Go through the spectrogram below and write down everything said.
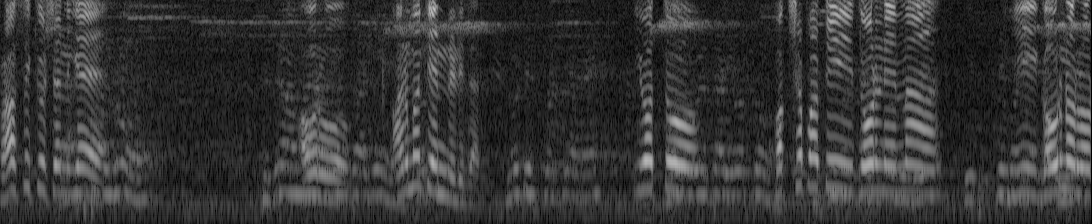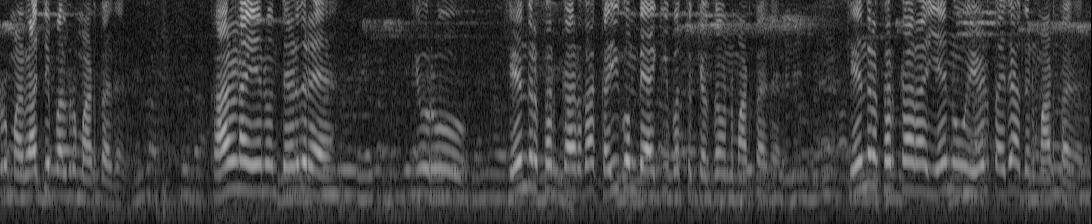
ಪ್ರಾಸಿಕ್ಯೂಷನ್ಗೆ ಅವರು ಅನುಮತಿಯನ್ನು ನೀಡಿದ್ದಾರೆ. ಇವತ್ತು ಪಕ್ಷಪಾತಿ ಧೋರಣೆಯನ್ನು ಈ ಗವರ್ನರ್ ಅವರು ರಾಜ್ಯಪಾಲರು ಮಾಡ್ತಾ ಇದ್ದಾರೆ. ಕಾರಣ ಏನು ಅಂತ ಹೇಳಿದ್ರೆ ಇವರು ಕೇಂದ್ರ ಸರ್ಕಾರದ ಕೈಗೊಂಬೆ ಆಗಿ ಇವತ್ತು ಕೆಲಸವನ್ನು ಮಾಡ್ತಾ ಇದ್ದಾರೆ. ಕೇಂದ್ರ ಸರ್ಕಾರ ಏನು ಹೇಳ್ತಾ ಇದೆ ಅದನ್ನು ಮಾಡ್ತಾ ಇದ್ದಾರೆ.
